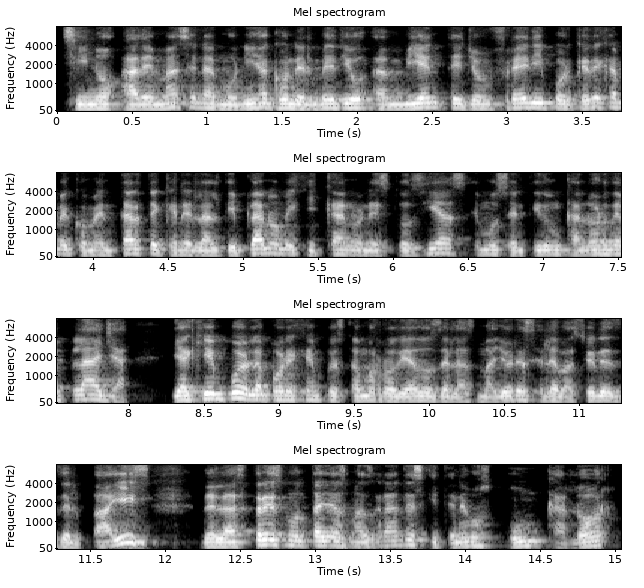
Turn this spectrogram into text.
sino además en armonía con el medio ambiente, John Freddy, porque déjame comentarte que en el altiplano mexicano en estos días hemos sentido un calor de playa. Y aquí en Puebla, por ejemplo, estamos rodeados de las mayores elevaciones del país, de las tres montañas más grandes, y tenemos un calor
